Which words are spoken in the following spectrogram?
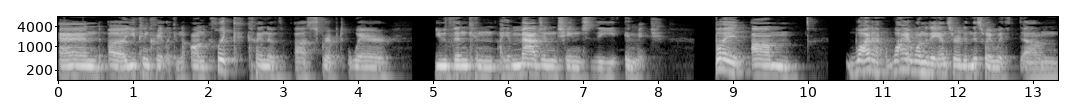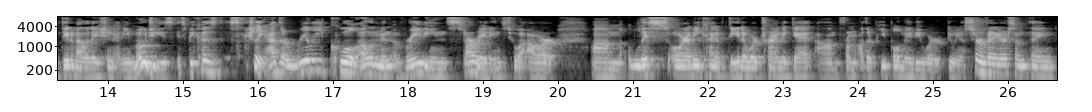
And uh, you can create like an on click kind of uh, script where you then can, I imagine, change the image. But um, why, why I wanted to answer it in this way with um, data validation and emojis is because this actually adds a really cool element of ratings, star ratings, to our um, lists or any kind of data we're trying to get um, from other people. Maybe we're doing a survey or something.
